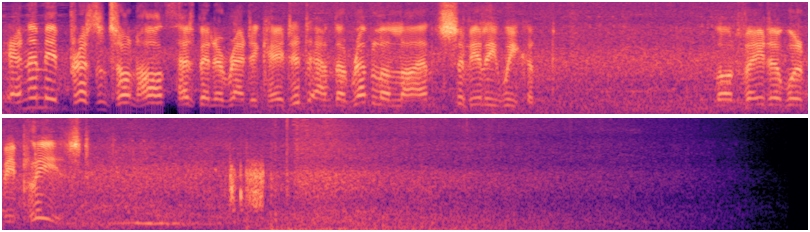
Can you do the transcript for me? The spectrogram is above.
The enemy presence on Hoth has been eradicated and the Rebel Alliance severely weakened. Lord Vader will be pleased.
